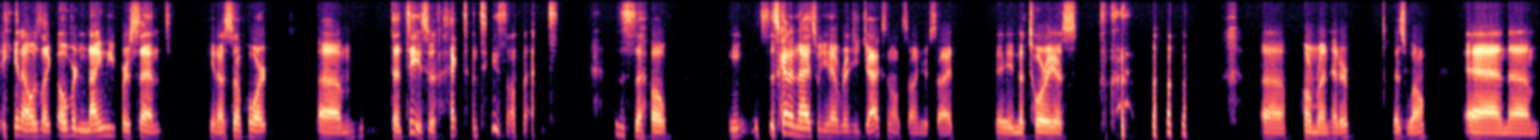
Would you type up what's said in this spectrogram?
you know, it was like over ninety percent, you know, support um, Tatis. In fact, Tatis on that. So it's, it's kind of nice when you have Reggie Jackson also on your side, a notorious uh, home run hitter as well. And um,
